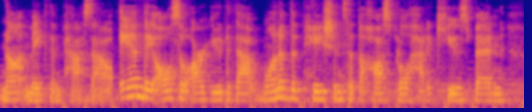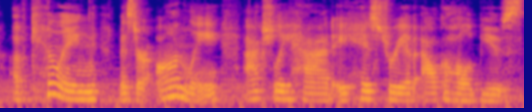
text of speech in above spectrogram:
not make them pass out. And they also argued that one of the patients at the hospital had accused Ben of killing Mr. Onley actually had a history of alcohol abuse abuse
